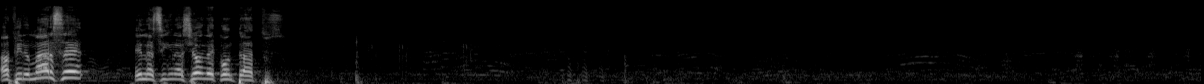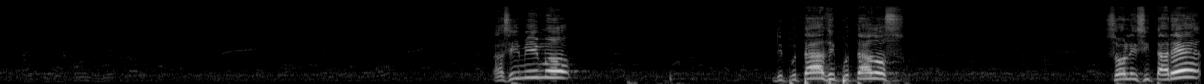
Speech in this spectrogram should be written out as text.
afirmarse en la asignación de contratos. Asimismo, diputadas, diputados, solicitaré,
